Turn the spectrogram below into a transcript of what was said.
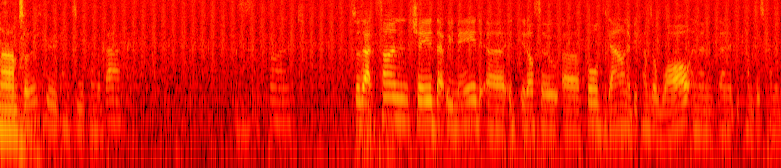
Um, so here you can see from the back. This is the front. So that sun shade that we made, uh, it, it also uh, folds down. It becomes a wall, and then and it becomes this kind of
